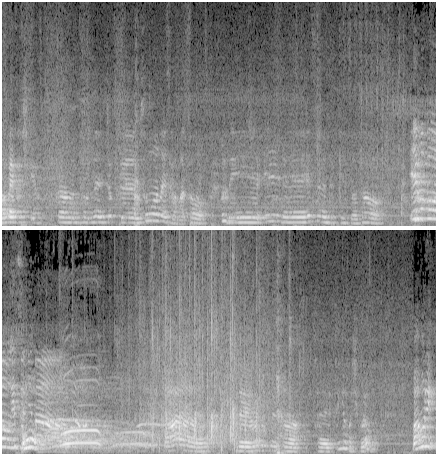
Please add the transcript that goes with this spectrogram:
막내 가실게요. 그러면 저는 조금 소원을 담아서 내일 1회 했으면 좋겠어서 1번 뽑아보겠습니다. 와우. 네 여러분들 다 잘 챙겨가시고요. 마무리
